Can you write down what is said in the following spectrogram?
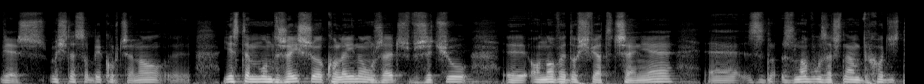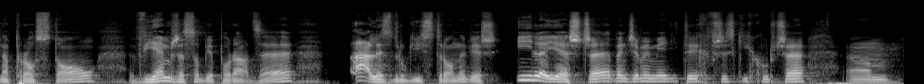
wiesz, myślę sobie, kurczę, no, y, jestem mądrzejszy o kolejną rzecz w życiu, y, o nowe doświadczenie, y, znowu zaczynam wychodzić na prostą, wiem, że sobie poradzę, ale z drugiej strony, wiesz, ile jeszcze będziemy mieli tych wszystkich, kurczę, um,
